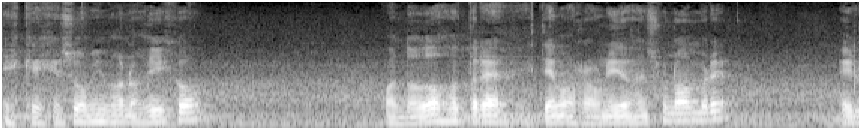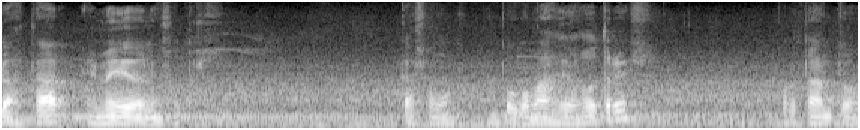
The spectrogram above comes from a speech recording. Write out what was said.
es que Jesús mismo nos dijo, cuando dos o tres estemos reunidos en su nombre, Él va a estar en medio de nosotros. Acá somos un poco más de dos o tres, por tanto,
